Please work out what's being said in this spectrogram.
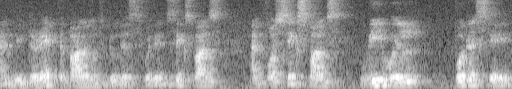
And we direct the Parliament to do this within six months. And for six months, we will put a stay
